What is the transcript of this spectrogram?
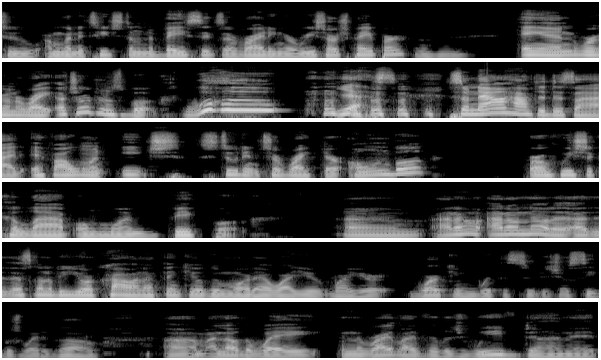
to, I'm going to teach them the basics of writing a research paper Mm-hmm. And we're going to write a children's book. Woohoo! Yes. So now I have to decide if I want each student to write their own book or if we should collab on one big book. Um, I don't, I don't know. That uh, that's going to be your call, and I think you'll get more of that while you're, while you're working with the students. You'll see which way to go. Um, I know the way in the Write Life Village we've done it.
